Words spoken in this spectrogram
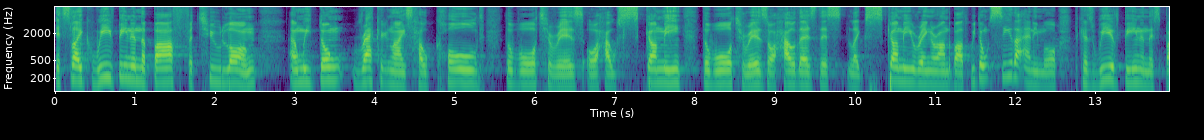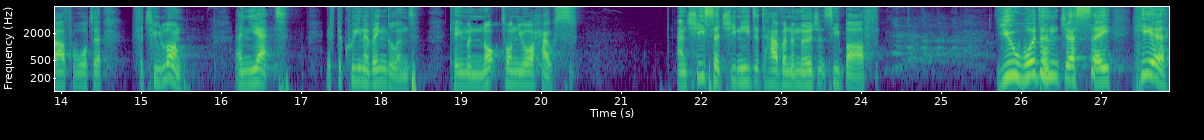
It's like we've been in the bath for too long and we don't recognize how cold the water is or how scummy the water is or how there's this like scummy ring around the bath. We don't see that anymore because we have been in this bath water for too long. And yet, if the Queen of England came and knocked on your house. And she said she needed to have an emergency bath. you wouldn't just say, Here,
